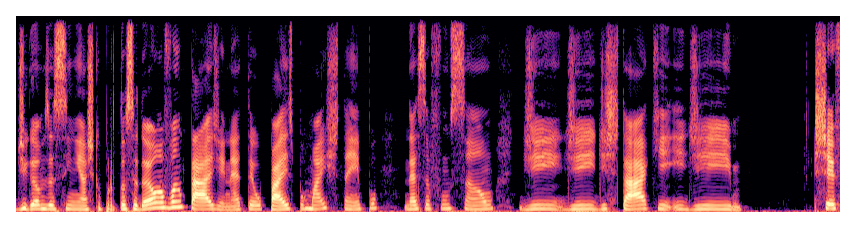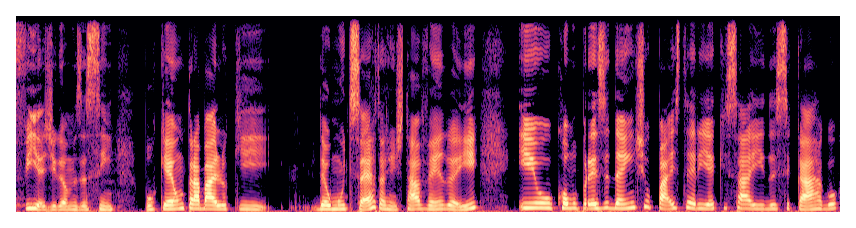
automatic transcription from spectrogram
digamos assim, acho que para o torcedor é uma vantagem, né? Ter o país por mais tempo nessa função de, de destaque e de chefia, digamos assim, porque é um trabalho que deu muito certo, a gente está vendo aí. E o, como presidente, o Paes teria que sair desse cargo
